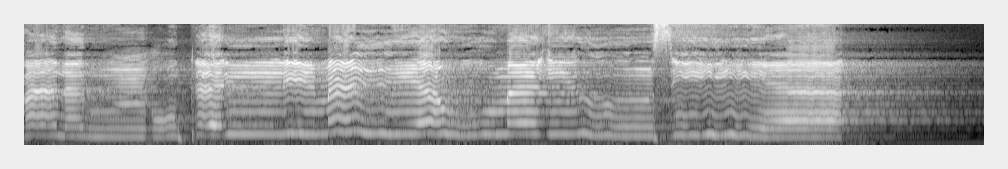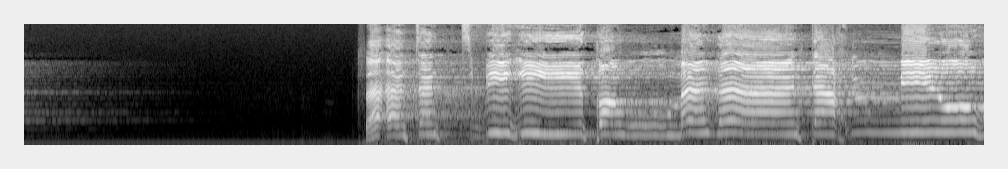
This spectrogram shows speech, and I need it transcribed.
فلن أكلم اليوم إنسيا. فأتت به قومها تحمله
